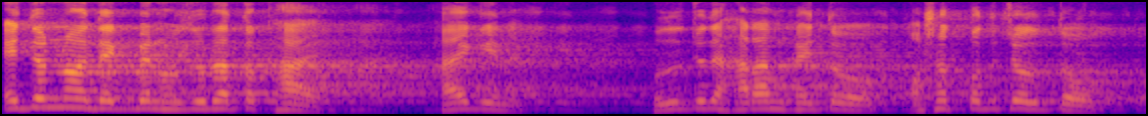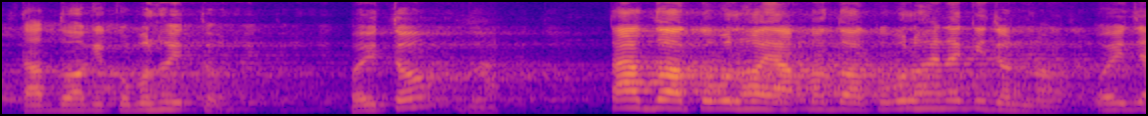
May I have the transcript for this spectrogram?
এই জন্য দেখবেন হুজুরা তো খায়। খায় কি না? হুজুর যদি হারাম খাইতো, অসৎ পথে চলতো, তার দোয়া কি কবুল হইতো? হইতো না। তার দোয়া কবুল হয়, আপনার দোয়া কবুল হয় না কি জন্য? ওই যে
